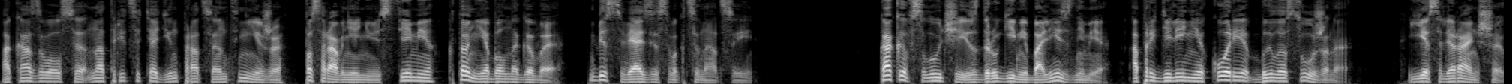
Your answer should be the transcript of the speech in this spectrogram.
оказывался на 31% ниже по сравнению с теми, кто не был на ГВ, без связи с вакцинацией. Как и в случае с другими болезнями, определение кори было сужено. Если раньше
